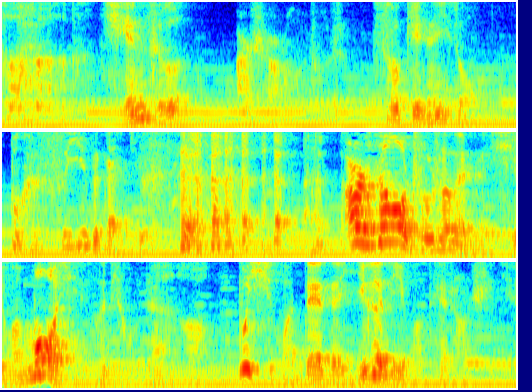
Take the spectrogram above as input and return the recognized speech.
前泽，二十二号出生，是不是给人一种不可思议的感觉？二十三号出生的人喜欢冒险和挑战啊，不喜欢待在一个地方太长时间，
